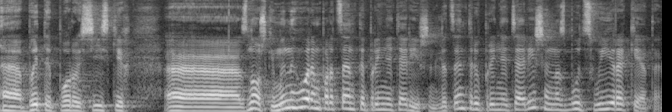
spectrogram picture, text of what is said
Е, бити по російських е, знову ж таки, ми не говоримо про центри прийняття рішень. Для центрів прийняття рішень у нас будуть свої ракети.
